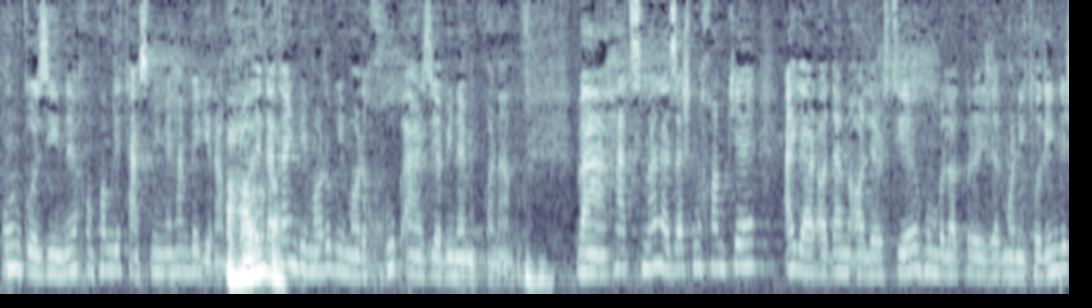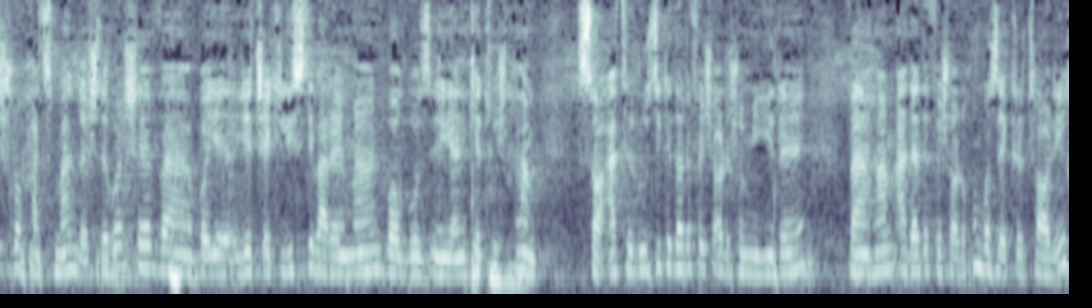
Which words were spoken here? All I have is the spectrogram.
اون گزینه خب می‌خوام یه تصمیم هم بگیرم. قاعدتا بله. این بیمار رو بیمار خوب ارزیابی نمی‌کنم. و حتما ازش می‌خوام که اگر آدم آلرژیه home blood pressure monitoring ش رو حتما داشته باشه و با یه, چک لیستی برای من با گزینه یعنی که توش هم ساعت روزی که داره فشارشو می‌گیره و هم عدد فشار خون با ذکر تاریخ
